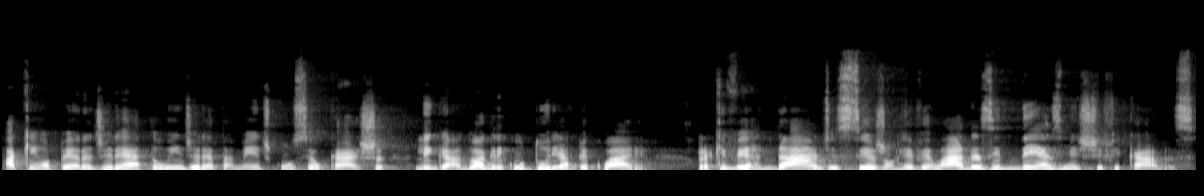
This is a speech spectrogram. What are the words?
a quem opera direta ou indiretamente com o seu caixa ligado à agricultura e à pecuária, para que verdades sejam reveladas e desmistificadas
